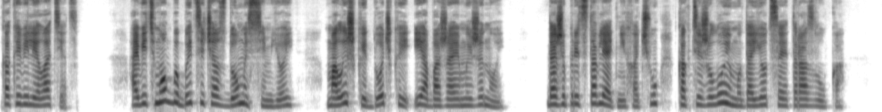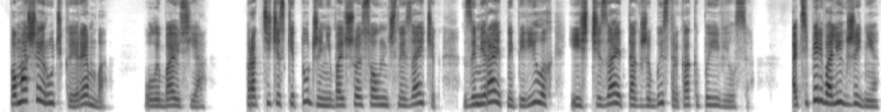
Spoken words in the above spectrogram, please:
как и велел отец. А ведь мог бы быть сейчас дома с семьей, малышкой, дочкой и обожаемой женой. Даже представлять не хочу, как тяжело ему дается эта разлука. «Помаши ручкой, Рэмбо!» — улыбаюсь я. Практически тут же небольшой солнечный зайчик замирает на перилах и исчезает так же быстро, как и появился. А теперь вали к жене,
